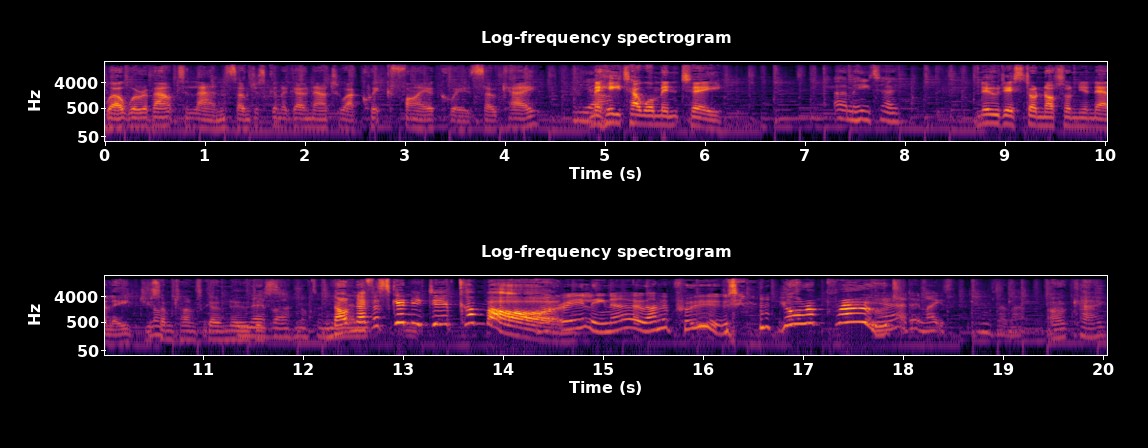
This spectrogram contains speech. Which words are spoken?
Well, we're about to land, so I'm just going to go now to our quick fire quiz, okay? Yeah. Mojito or mint tea? Uh, mojito. Nudist or not on your Nelly? Do you Not- sometimes go nudist? Never, not on Not Nelly. never skinny dip. Come on. Not really. No, I'm a prude. You're a prude. yeah, I don't like things like that. Okay.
